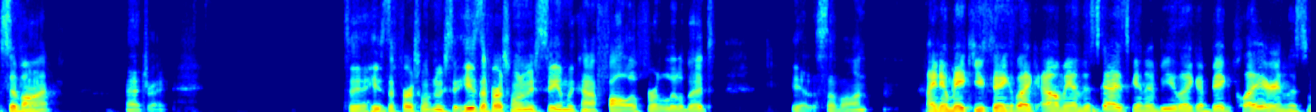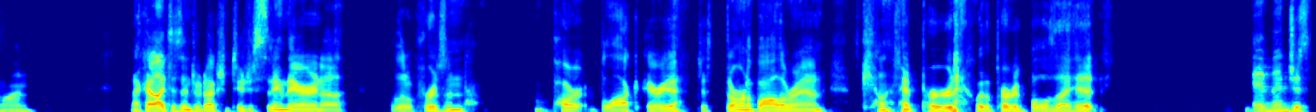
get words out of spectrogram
Savant. That's right. So yeah, he's the first one we see. He's the first one we see, and we kind of follow for a little bit. Yeah, the savant. I know, make you think like, oh man, this guy's gonna be like a big player in this one. I kind of liked his introduction to just sitting there in a, a little prison part block area, just throwing a ball around, killing that bird with a perfect bullseye hit. And then just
